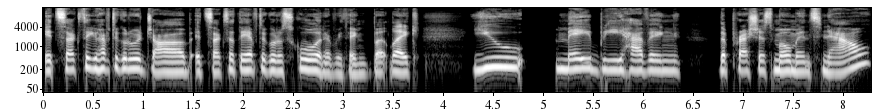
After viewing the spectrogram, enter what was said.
it sucks that you have to go to a job. It sucks that they have to go to school and everything. But like you may be having the precious moments now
